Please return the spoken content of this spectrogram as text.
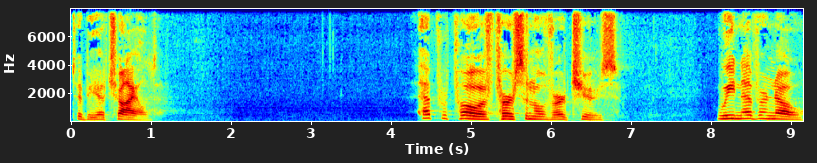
to be a child. Apropos of personal virtues, we never know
